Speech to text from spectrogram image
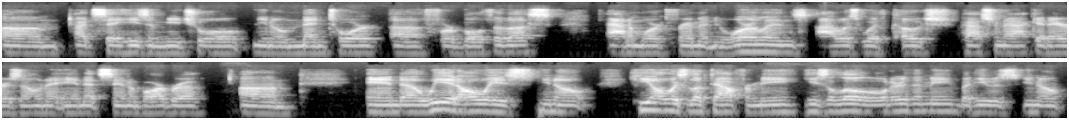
Um, I'd say he's a mutual, you know, mentor uh, for both of us. Adam worked for him at New Orleans. I was with Coach Pasternack at Arizona and at Santa Barbara. Um, and uh, we had always you know he always looked out for me. He's a little older than me but he was you know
